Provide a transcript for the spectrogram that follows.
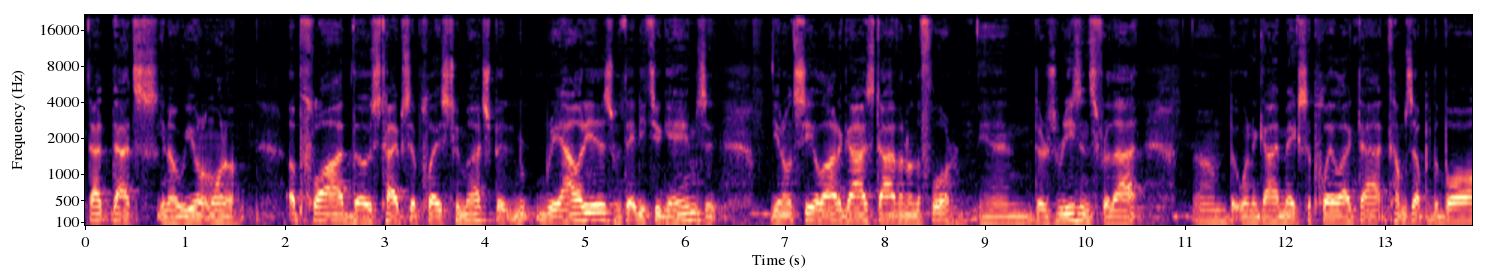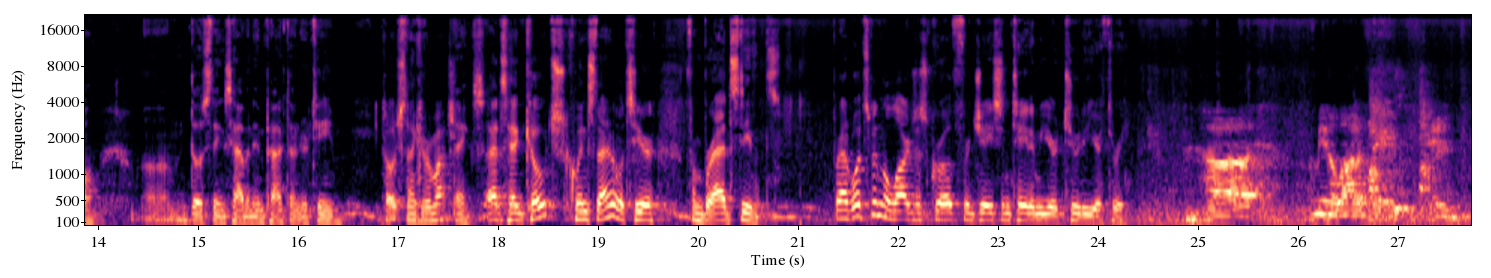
that that's you know, you don't want to applaud those types of plays too much, but reality is with 82 games. It, you don't see a lot of guys diving on the floor, and there's reasons for that. Um, but when a guy makes a play like that, comes up with the ball, um, those things have an impact on your team. Coach, thank you very much. Thanks. That's head coach Quin Snyder. Let's hear from Brad Stevens. Brad, what's been the largest growth for Jayson Tatum year two to year three? Uh, I mean, a lot of things. And,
